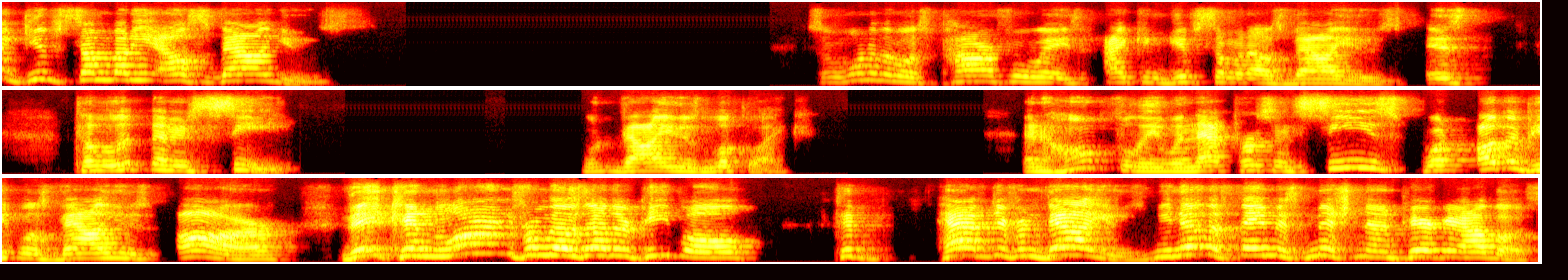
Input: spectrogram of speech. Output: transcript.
I give somebody else values? So, one of the most powerful ways I can give someone else values is to let them see what values look like. And hopefully, when that person sees what other people's values are, they can learn from those other people to have different values. We know the famous Mishnah in Pirkei Avos.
